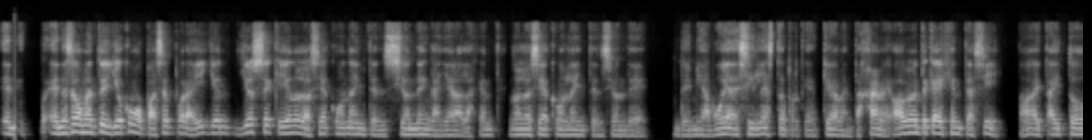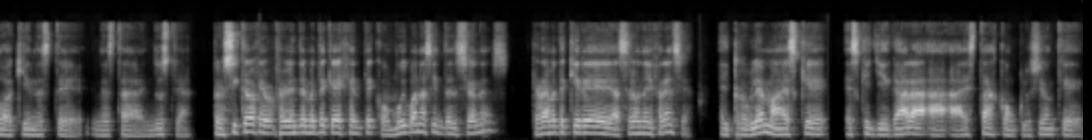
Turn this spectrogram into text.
en, en ese momento yo como pasé por ahí, yo, yo sé que yo no lo hacía con una intención de engañar a la gente, no lo hacía con la intención de, de, mira, voy a decirle esto porque quiero aventajarme. Obviamente que hay gente así, ¿no? Hay, hay todo aquí en, este, en esta industria. Pero sí creo que evidentemente que hay gente con muy buenas intenciones que realmente quiere hacer una diferencia. El problema es que, es que llegar a, a, esta conclusión que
